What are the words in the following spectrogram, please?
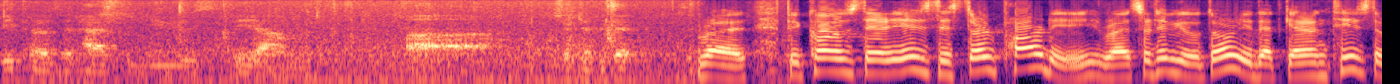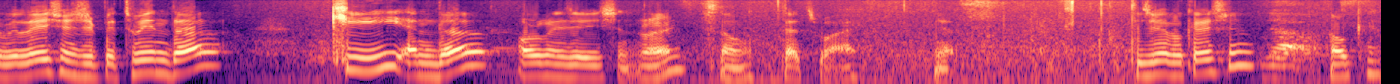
Because it has to use the um, uh, certificate. Right, because there is this third party, right, certificate authority that guarantees the relationship between the key and the organization, right? So that's why. Yes. Did you have a question? No. Okay.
